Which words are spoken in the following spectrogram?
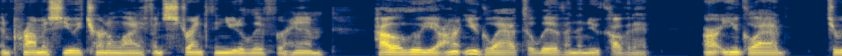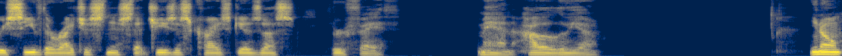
and promise you eternal life and strengthen you to live for Him. Hallelujah. Aren't you glad to live in the new covenant? Aren't you glad to receive the righteousness that Jesus Christ gives us through faith? Man, hallelujah. You know,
